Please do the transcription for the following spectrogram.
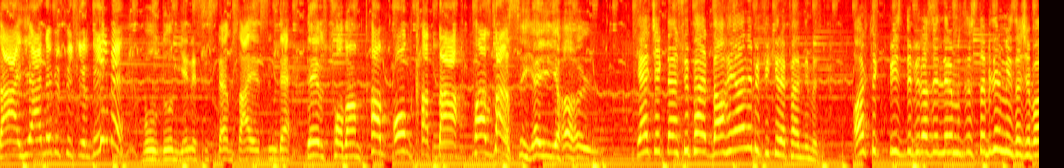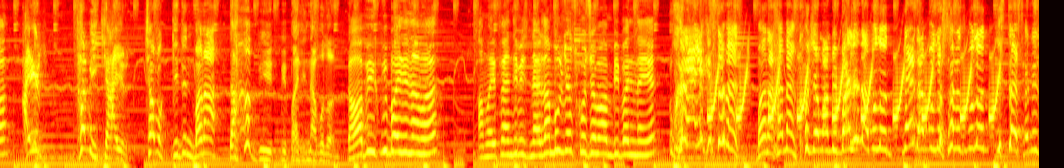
Dahiyane bir fikir değil mi? Bulduğum yeni sistem sayesinde dev sobam tam 10 kat daha fazla ısı yayıyor. Gerçekten süper dahiyane bir fikir efendimiz. Artık biz de biraz ellerimizi ısıtabilir miyiz acaba? Hayır, tabii ki hayır. Çabuk gidin bana daha büyük bir balina bulun. Daha büyük bir balina mı? Ama efendimiz nereden bulacağız kocaman bir balinayı? Ukalalık istemez. Bana hemen kocaman bir balina bulun. Nereden bulursanız bulun. İsterseniz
